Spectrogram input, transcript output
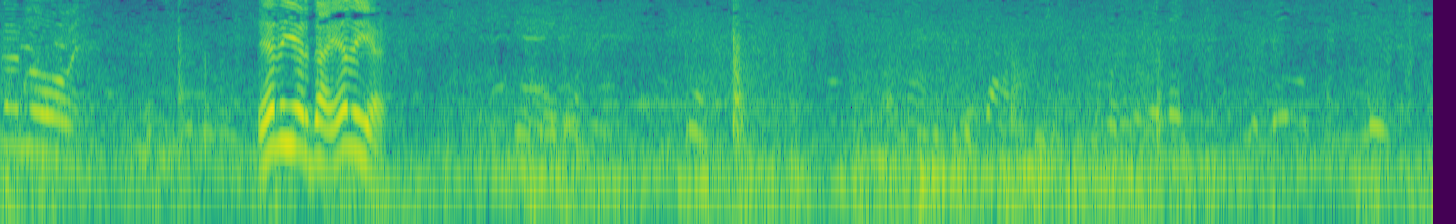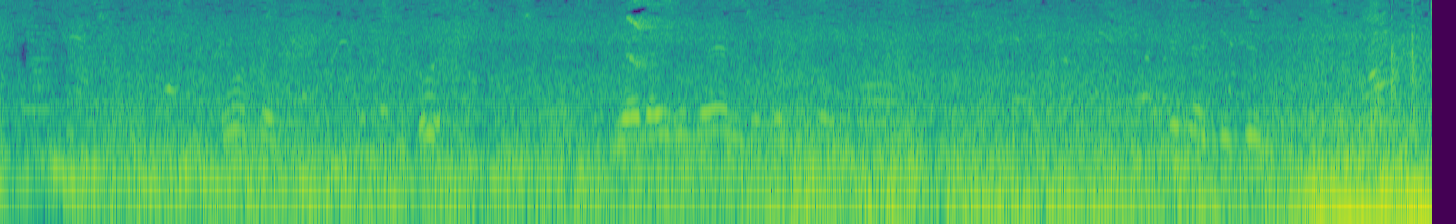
7-0. Edi yerda, edi yer. Thank you.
